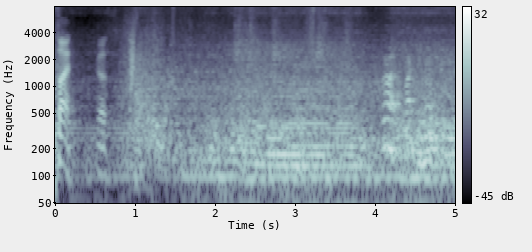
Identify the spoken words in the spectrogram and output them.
Fine. Yes. Oh, fucking hell.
